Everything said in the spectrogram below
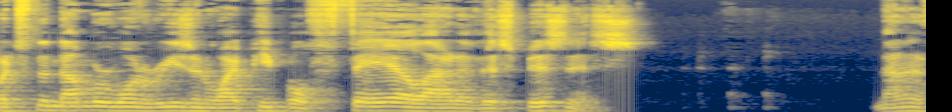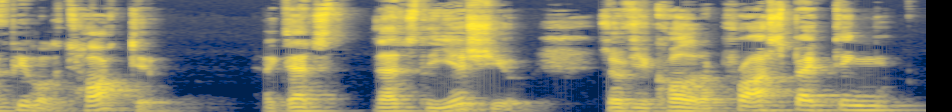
What's the number one reason why people fail out of this business? not enough people to talk to. Like that's that's the issue. So if you call it a prospecting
